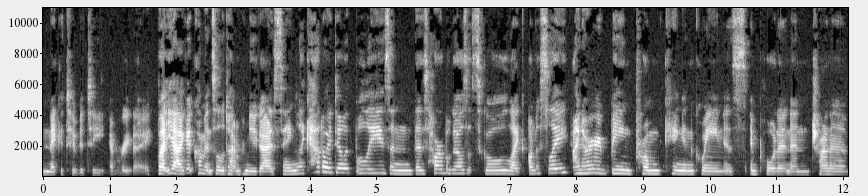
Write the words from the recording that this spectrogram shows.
negativity every day. But yeah, I get comments all the time from you guys saying like how do I deal with bullies and there's horrible girls at school. Like honestly, I know being prom king and queen is important and trying to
